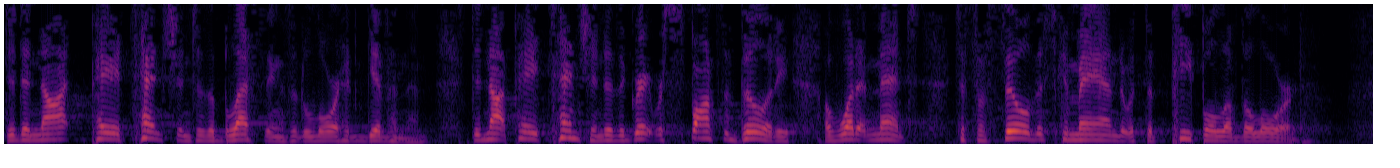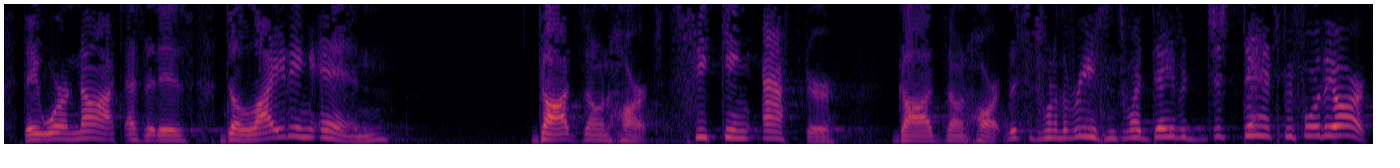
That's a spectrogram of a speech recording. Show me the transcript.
Did not pay attention to the blessings that the Lord had given them. Did not pay attention to the great responsibility of what it meant to fulfill this command with the people of the Lord. They were not, as it is, delighting in God's own heart, seeking after God's own heart. This is one of the reasons why David just danced before the ark.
